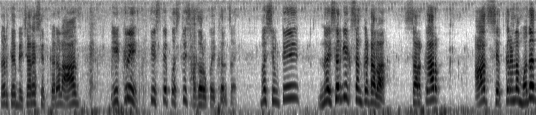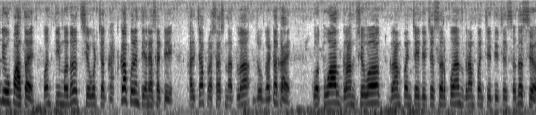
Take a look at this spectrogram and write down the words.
तर त्या बिचाऱ्या शेतकऱ्याला आज एकरी तीस ते पस्तीस हजार रुपये खर्च आहे. मग शेवटी नैसर्गिक संकटाला सरकार आज शेतकऱ्यांना मदत देऊ पाहत आहे पण ती मदत शेवटच्या घटकापर्यंत येण्यासाठी खालच्या प्रशासनातला जो घटक आहे कोतवाल ग्रामसेवक ग्रामपंचायतीचे सरपंच ग्रामपंचायतीचे सदस्य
